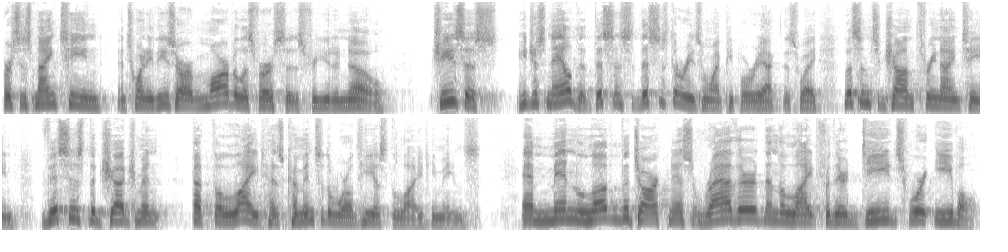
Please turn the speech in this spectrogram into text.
Verses 19 and 20, these are marvelous verses for you to know. Jesus, he just nailed it. This is, this is the reason why people react this way. Listen to John 3:19. This is the judgment that the light has come into the world. He is the light, he means. And men loved the darkness rather than the light, for their deeds were evil.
